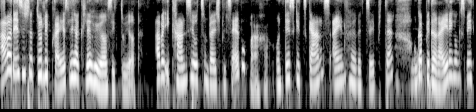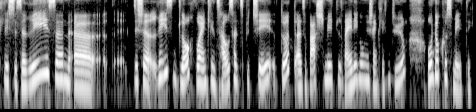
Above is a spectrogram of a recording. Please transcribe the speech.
Aber das ist natürlich preislich ein bisschen höher situiert. Aber ich kann sie auch zum Beispiel selber machen. Und das gibt es ganz einfache Rezepte. Und gerade bei den Reinigungsmitteln ist das ein riesen, äh, das ist ein riesen Loch, wo eigentlich ins Haushaltsbudget tut. Also Waschmittel, Reinigung ist eigentlich teuer und auch Kosmetik.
